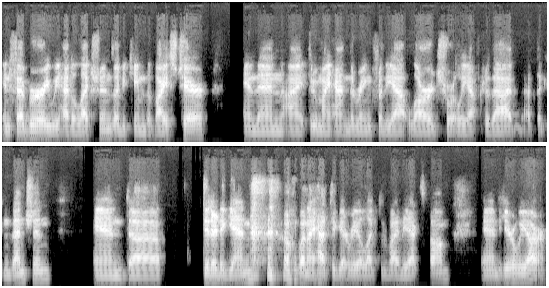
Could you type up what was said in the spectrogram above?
in February, we had elections. I became the vice chair. And then I threw my hat in the ring for the at large shortly after that at the convention and uh, did it again when I had to get reelected by the ExCom. And here we are.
